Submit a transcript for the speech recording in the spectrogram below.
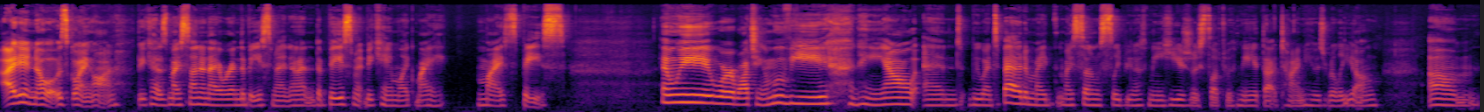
I didn't know what was going on because my son and I were in the basement and the basement became like my my space. And we were watching a movie and hanging out and we went to bed and my my son was sleeping with me. He usually slept with me at that time. He was really young. Um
